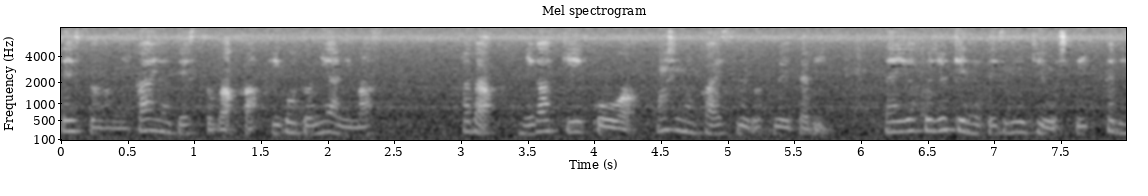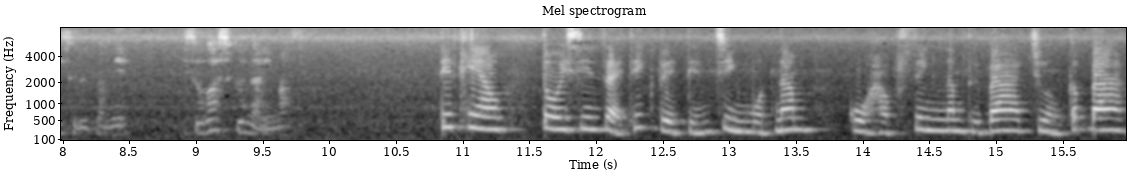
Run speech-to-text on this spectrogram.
テストの2回のテストが学期ごとにあります。ただ、2学期以降は模試の回数が増えたり、大学受験の手続きをしていったりするため、忙しくなります。 Tiếp theo, tôi xin giải thích về tiến trình một năm của học sinh năm thứ ba trường cấp 3.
